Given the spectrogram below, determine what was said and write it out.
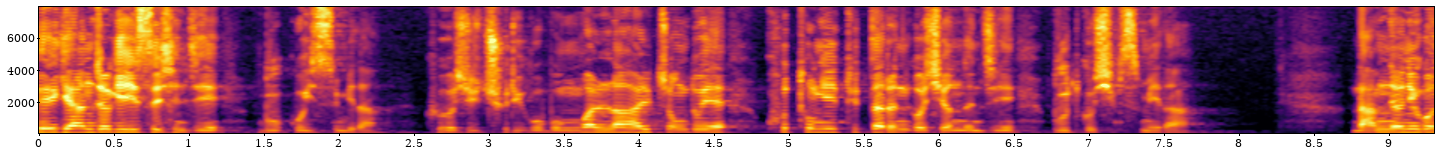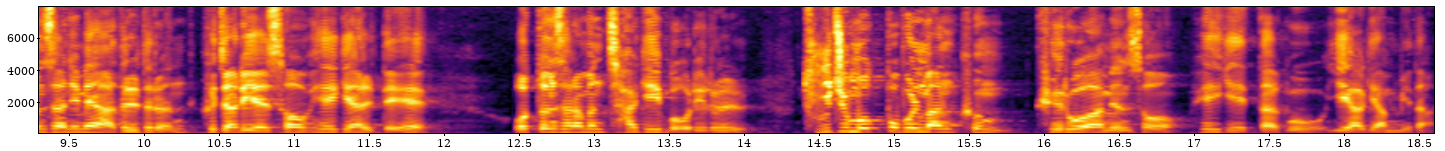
회개한 적이 있으신지 묻고 있습니다. 그것이 줄이고 목말라 할 정도의 고통이 뒤따른 것이었는지 묻고 싶습니다. 남년희 권사님의 아들들은 그 자리에서 회개할 때에 어떤 사람은 자기 머리를 두 주먹 뽑을 만큼 괴로워하면서 회개했다고 이야기합니다.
